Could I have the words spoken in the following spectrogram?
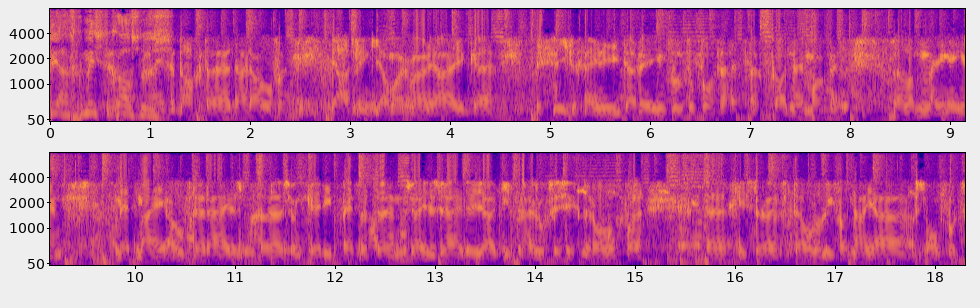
Eh. Ja, gemiste kans dus. Mijn gedachten daarover. Ja, vind ik jammer, maar ja, ik eh, ben niet degene die daar eh, invloed op eh, kan en mag. En wel een mening en met mij ook de rijders, want eh, zo'n Kerry uh, Mercedes-rijder, ja, die verheugde zich er al op. eh, eh, gisteren vertelde van, nou ja, Zandvoort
